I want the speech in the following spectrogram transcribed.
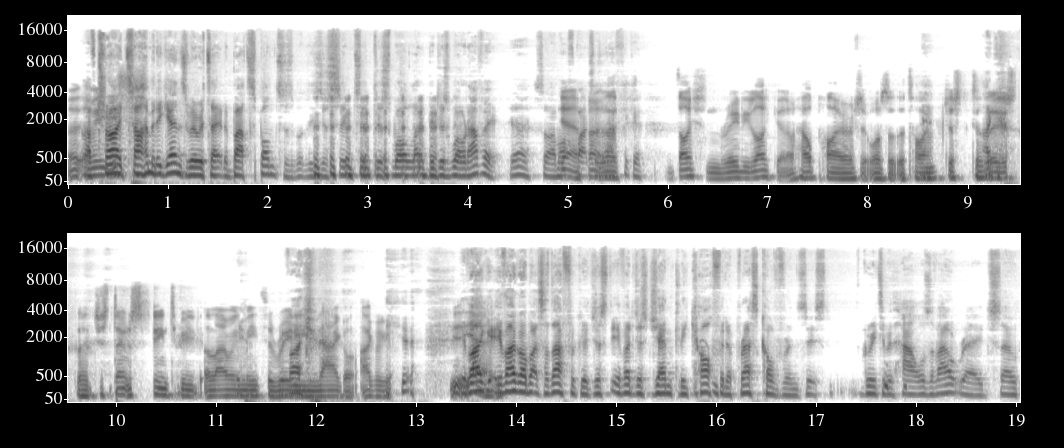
I I've mean, tried time and again to irritate the bad sponsors, but they just seem to just won't let they just won't have it. Yeah, so I'm yeah, off back to South uh, Africa. Dyson really like it, or Hellpire as it was at the time. Just 'cause I- they just they just don't seem to be allowing me to really I- nag on aggregate. If I if I go back to South Africa, just if I just gently cough in a press conference, it's greeted with howls of outrage. So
